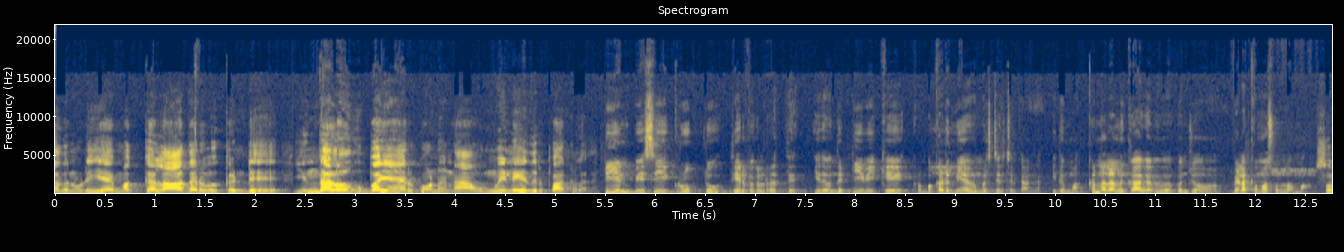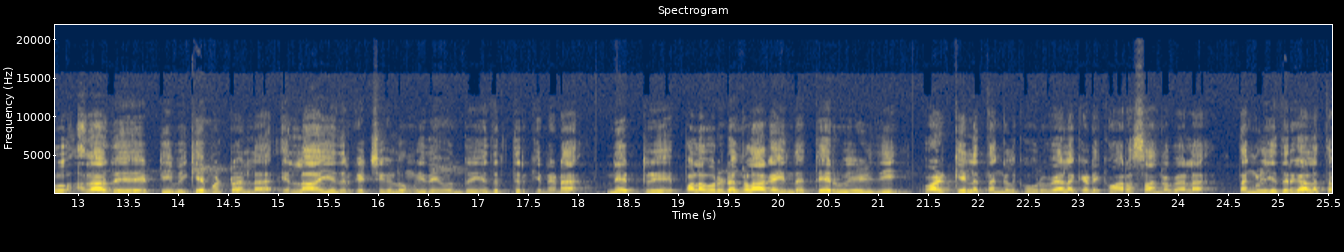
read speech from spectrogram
அதனுடைய மக்கள் ஆதரவு கண்டு இந்த அளவுக்கு பயம் இருக்கும்னு நான் உண்மையிலே எதிர்பார்க்கல. டிஎன்பிசி குரூப் டூ தேர்வுகள் ரத்து. இதை வந்து டிவிக்கே ரொம்ப கடுமையாக விமர்சிச்சிருக்காங்க. இது மக்கள் நலனுக்காக கொஞ்சம் விளக்கமாக சொல்லலாமா? சொல்ல அதாவது டிவிக்கே மட்டும் இல்லை எல்லா எதிர்கட்சிகளும் இதை வந்து எதிர்த்திருக்கின்றன. நேற்று பல வருடங்களாக இந்த தேர்வு எழுதி வாழ்க்கையில் தங்களுக்கு ஒரு வேலை கிடைக்கும் அரசாங்க வேலை. தங்கள் எதிர்காலத்தை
